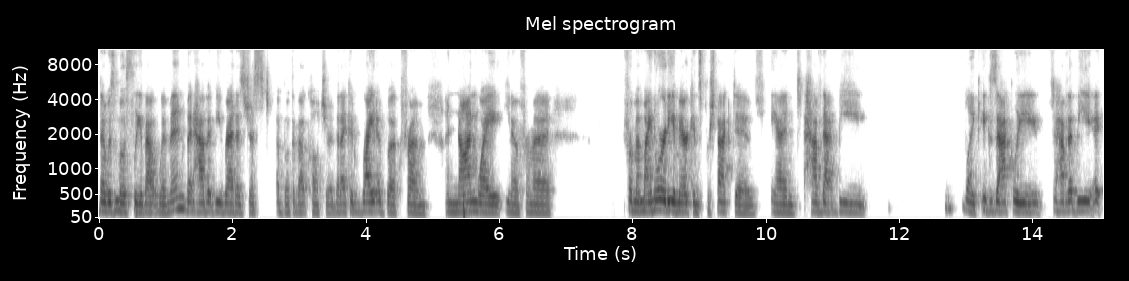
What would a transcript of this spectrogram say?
that was mostly about women, but have it be read as just a book about culture, that I could write a book from a non-white, you know, from a from a minority American's perspective and have that be like exactly to have that be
